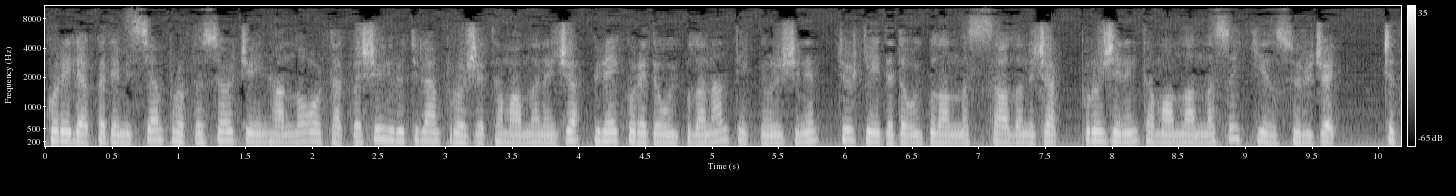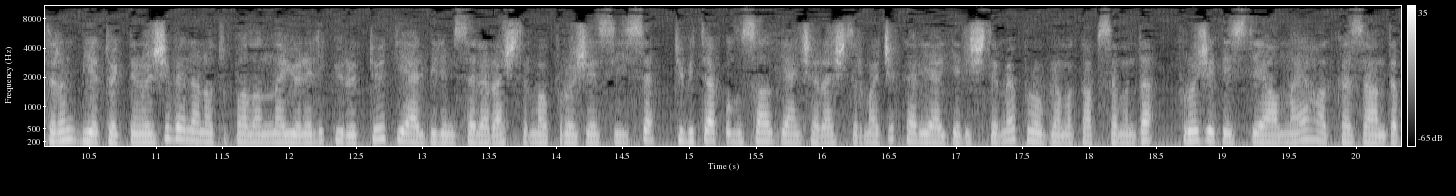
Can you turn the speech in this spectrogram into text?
Koreli akademisyen Profesör Ceyhan'la ortaklaşa yürütülen proje tamamlanınca Güney Kore'de uygulanan teknolojinin Türkiye'de de uygulanması sağlanacak. Projenin tamamlanması iki yıl sürecek. Çıtır'ın biyoteknoloji ve nanotüp alanına yönelik yürüttüğü diğer bilimsel araştırma projesi ise TÜBİTAK Ulusal Genç Araştırmacı Kariyer Geliştirme Programı kapsamında proje desteği almaya hak kazandı.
